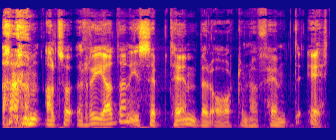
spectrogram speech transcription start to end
alltså redan i september 1851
